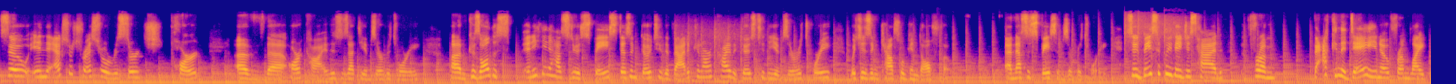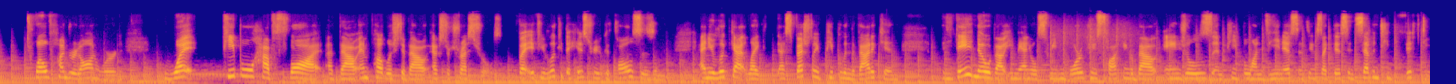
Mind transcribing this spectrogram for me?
So, in the extraterrestrial research part of the archive, this is at the observatory, because um, all this anything that has to do with space doesn't go to the Vatican archive; it goes to the observatory, which is in Castel Gandolfo, and that's a space observatory. So basically, they just had from back in the day, you know, from like 1200 onward, what people have thought about and published about extraterrestrials. But if you look at the history of Catholicism and you look at, like, especially people in the Vatican, they know about Emanuel Swedenborg, who's talking about angels and people on Venus and things like this in 1750.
